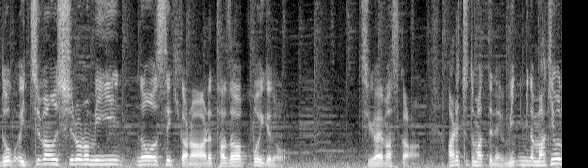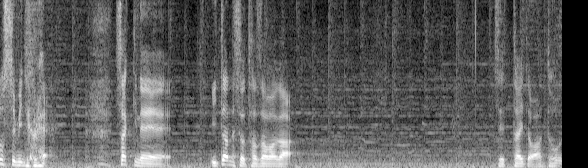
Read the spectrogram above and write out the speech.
どこ、一番後ろの右の席かな？あれ田沢っぽいけど、違いますか？あれちょっと待ってねみんな巻き戻してみてくれさっきねいたんですよ田沢が絶対とはど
